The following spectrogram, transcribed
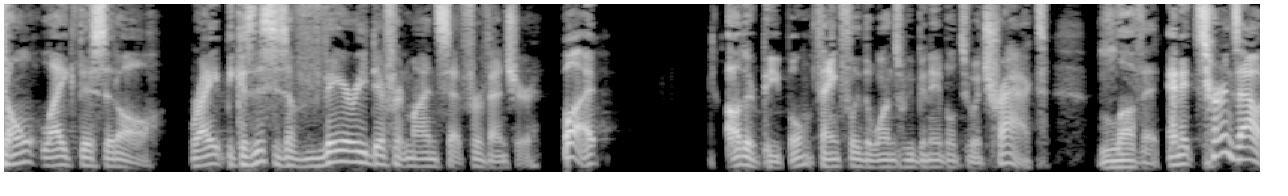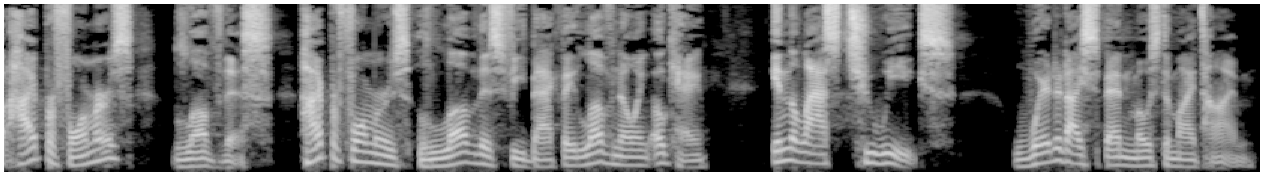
don't like this at all, right? Because this is a very different mindset for venture, but other people, thankfully the ones we've been able to attract love it. And it turns out high performers love this. High performers love this feedback. They love knowing, okay, in the last two weeks, where did I spend most of my time?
